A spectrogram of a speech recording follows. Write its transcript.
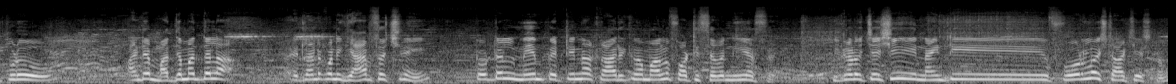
ఇప్పుడు అంటే మధ్య మధ్యలో ఎట్లా అంటే కొన్ని గ్యాప్స్ వచ్చినాయి. టోటల్ మేము పెట్టిన కార్యక్రమాలు ఫార్టీ సెవెన్ ఇయర్స్. ఇక్కడ వచ్చేసి నైంటీ ఫోర్లో స్టార్ట్ చేసినాం.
